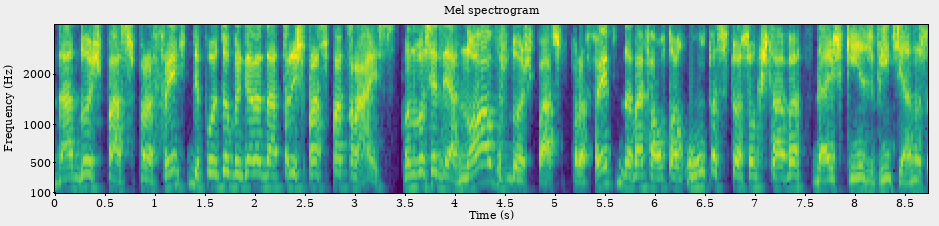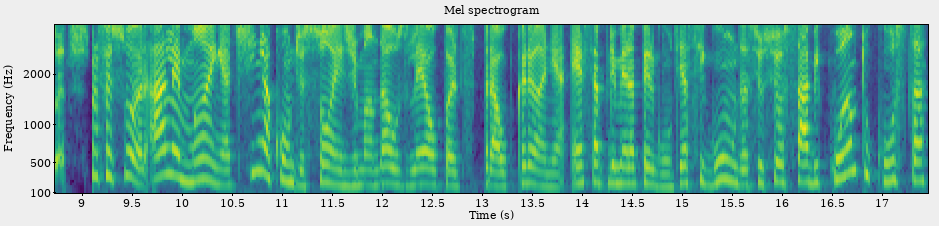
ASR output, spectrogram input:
dar dois passos para frente, depois é obrigado a dar três passos para trás. Quando você der novos dois passos para frente, ainda vai faltar um para a situação que estava 10, 15, 20 anos antes. Professor, a Alemanha tinha condições de mandar os Leopards para a Ucrânia? Essa é a primeira pergunta. E a segunda, se o senhor sabe quanto custa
